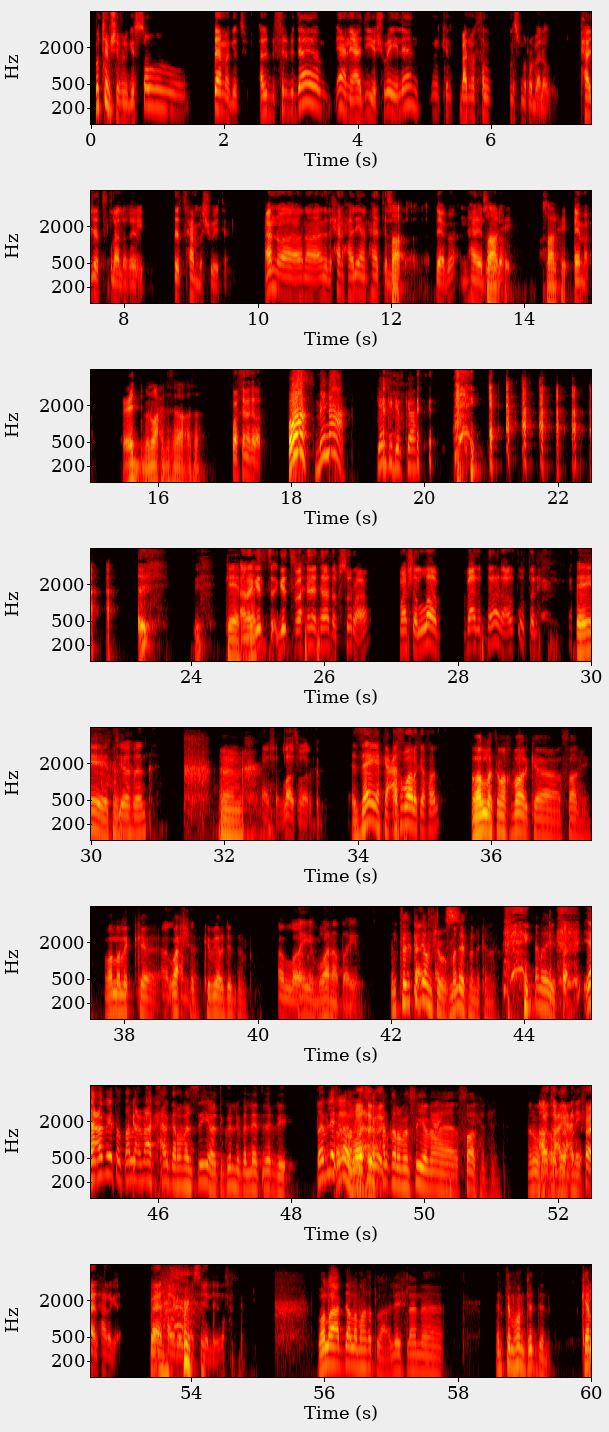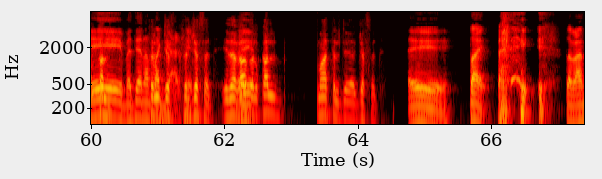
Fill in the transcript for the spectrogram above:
وتمشي في القصة و زي ما قلت في البداية يعني عادية شوي لين يمكن بعد ما تخلص من الربع الأول. حاجات تطلع لك غريبة تتحمس شويتين. عنه أنا أنا الحين حاليا نهاية صح. اللعبة النهايه الأولى. صالحي صالحي. اي ما عد من واحد لثلاثة. واحد اثنين ثلاث اوس منا جنكي ديفكا كيف أنا؟ قلت قلت واحد اثنين ثلاثة بسرعة. ما شاء الله بعد الثلاثة على طول طلع إيه تشوف أنت. ما شاء الله تبارك الله. زيك يا عسل؟ أخبارك يا خالد؟ والله تم أخبارك يا صالحي؟ والله لك وحشة. كبيرة جدا. الله طيب. وأنا طيب. أنت كل يوم. تشوف مليت منك أنا. أنا غير. يا عبيط أطلع معك حلقة رومانسية وتقول لي بليت مني. طيب ليش. حلقة رومانسية مع صالح الحين. أنا. تقول يعني- كفاية الحلقة. كفاية الحلقة الرومانسية اللي والله يا عبد الله ما تطلع. ليش؟ لأن أنت مهم جدا. كالقلب إيه بدينا في, الجسد في. الجسد. إذا غاب إيه. القلب مات الجسد إيه. طيب. طبعا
